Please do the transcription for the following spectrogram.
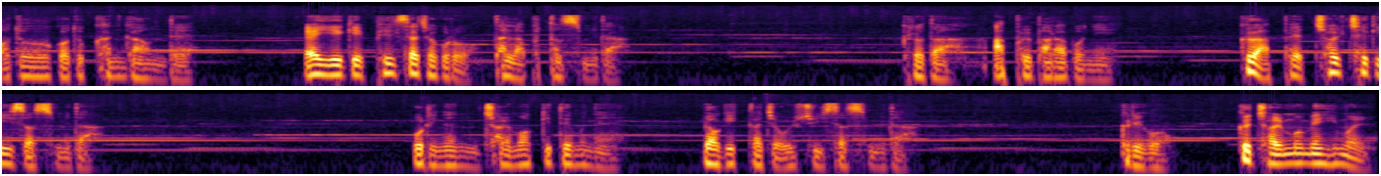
어둑어둑한 가운데 A에게 필사적으로 달라붙었습니다. 그러다 앞을 바라보니 그 앞에 철책이 있었습니다. 우리는 젊었기 때문에 여기까지 올 수 있었습니다. 그리고 그 젊음의 힘을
